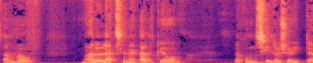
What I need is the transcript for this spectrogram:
সামহাও ভালো লাগছে না। কালকেও এরকম ছিল শরীরটা।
